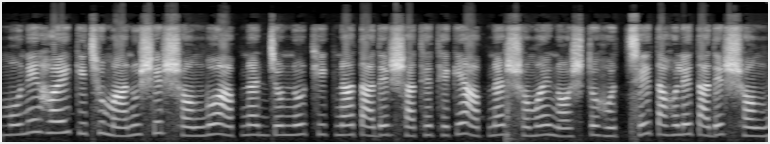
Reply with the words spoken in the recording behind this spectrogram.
মনে হয় কিছু মানুষের সঙ্গ আপনার জন্য ঠিক না, তাদের সাথে থেকে আপনার সময় নষ্ট হচ্ছে, তাহলে তাদের সঙ্গ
